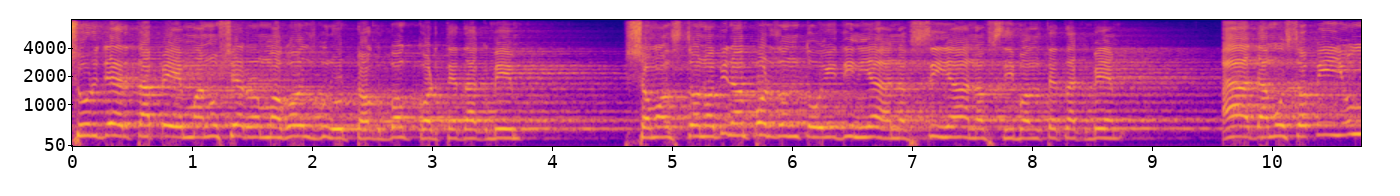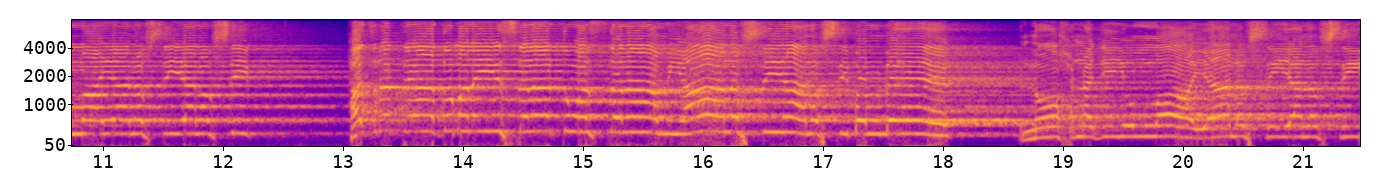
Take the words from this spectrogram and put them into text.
সূর্যের তাপে মানুষের মগজগুলো টকবক করতে থাকবে। সমস্ত নবীরা পর্যন্ত ওই দিন, ইয়া নফসি ইয়া নফসি বলতে থাকবে। আদামু সফিউল্লাহ, ইয়া নফসি ইয়া নফসি। হযরত আদম আলাইহিস সালাতু ওয়াস সালাম, ইয়া নফসি ইয়া নফসি বলবে, নূহ নজিউল্লাহ ইয়া নফসি ইয়া নফসি।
